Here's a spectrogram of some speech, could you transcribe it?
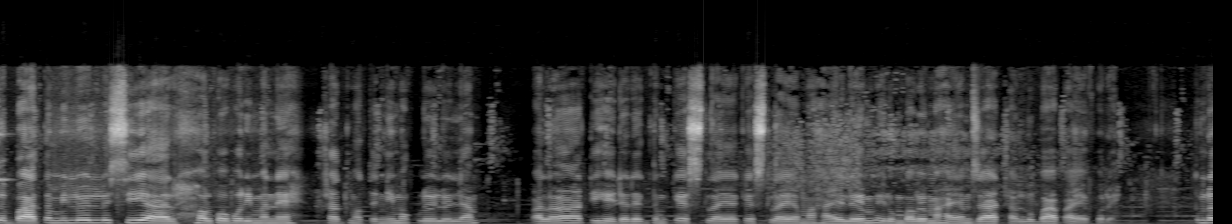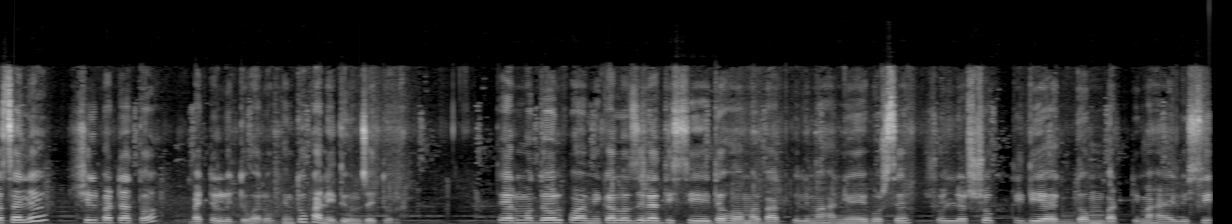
তো ভাত আমি লই লইছি, আর অল্প পরিমাণে স্বাদ মতে নিমখ লই লইলাম। পালাটি হেডার একদম কেসলাইয়া কেসলাইয়া মাহাইলেম এরমভাবে মাহাইম যা ঠালু বা পায়ে পড়ে তোমরা চাইলে শিলবাটা তো বাইটটা লইতে পারো, কিন্তু পানি দিউন যাইতো না। তো এর মধ্যে অল্প আমি কালো জিরা দিছি, এই দেখো আমার ভাতগুলি মাহানি হয়ে পড়ছে। শরীরের শক্তি দিয়ে একদম বাটটি মাহাই লইছি।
